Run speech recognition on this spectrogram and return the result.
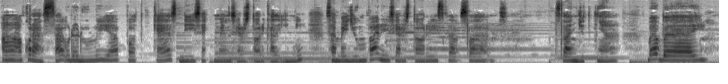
Uh, aku rasa udah dulu ya podcast di segmen share story kali ini. Sampai jumpa di share story sel sel selanjutnya. Bye bye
